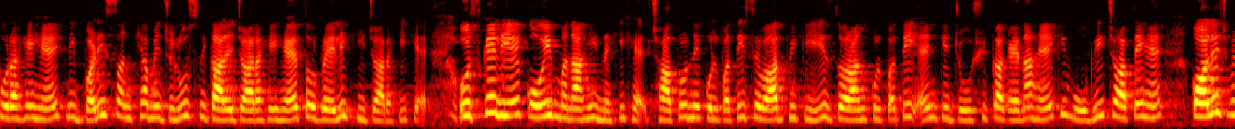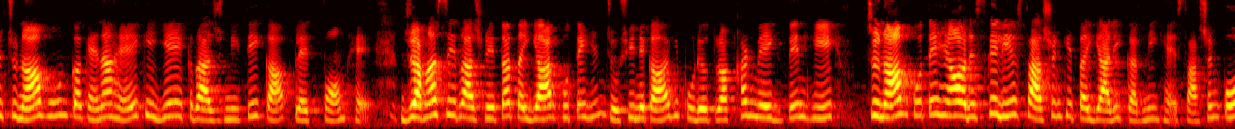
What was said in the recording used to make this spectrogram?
हो रहे हैं, इतनी बड़ी संख्या में जुलूस निकाले जा रहे हैं तो रैली की जा रही है। उसके लिए कोई मनाही नहीं है। छात्रों ने कुलपति से बात भी की। इस दौरान कुलपति एन के जोशी का कहना है कि वो भी चाहते हैं, कॉलेज में चुनाव हो, उनका कहना है कि ये एक राजनीति का प्लेटफॉर्म है। जहाँ से राजनेता तैयार होते हैं, जोशी ने कहा कि पूरे उत्तराखंड में एक दिन ही चुनाव होते हैं और इसके लिए शासन की तैयारी करनी है। शासन को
